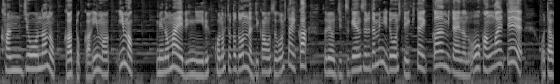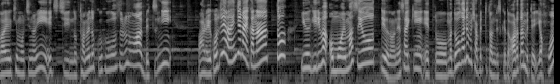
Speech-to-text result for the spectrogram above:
感情なのかとか今今目の前にいるこの人とどんな時間を過ごしたいかそれを実現するためにどうしていきたいかみたいなのを考えてお互い気持ちのいいエチチのための工夫をするのは別に悪いことじゃないんじゃないかなと夕霧は思いますよっていうのをね最近、えっとまあ、動画でも喋ってたんですけど改めていや本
